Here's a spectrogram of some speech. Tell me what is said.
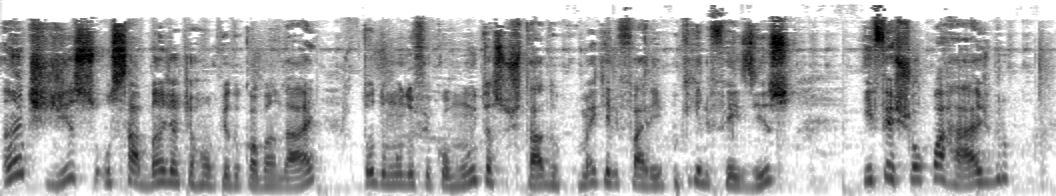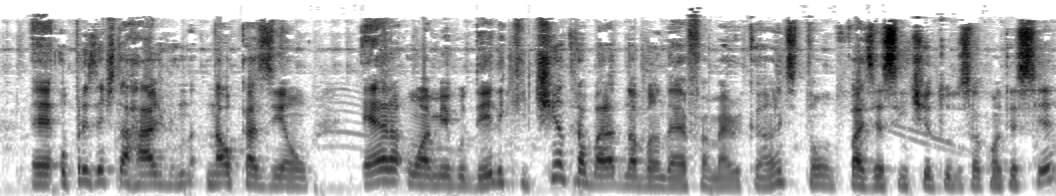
antes disso, o Saban já tinha rompido com a Bandai, todo mundo ficou muito assustado, como é que ele faria, por que ele fez isso, e fechou com a Hasbro, é, o presidente da Hasbro, na, na ocasião, era um amigo dele que tinha trabalhado na Bandai of America antes, então fazia sentido tudo isso acontecer.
